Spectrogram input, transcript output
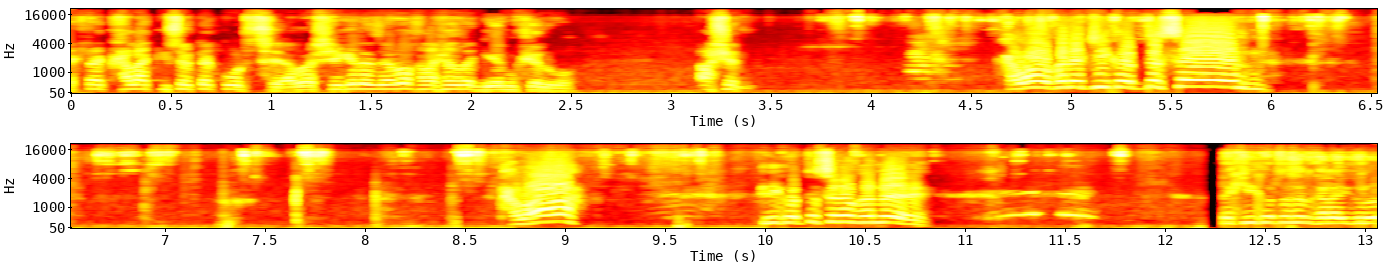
একটা খালা কিছু একটা করছে। আমরা সেখানে যাব খালার সাথে গেম খেলব। আসেন। খালা ওখানে কি করতেছেন? খালা কি করতেছেন ওখানে? কি করতেছেন খালা এগুলো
